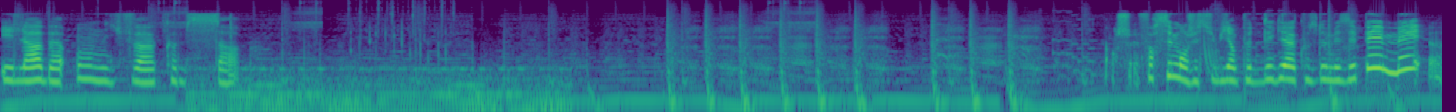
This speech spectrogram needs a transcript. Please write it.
Et là, bah, on y va comme ça. forcément, j'ai subi un peu de dégâts à cause de mes épées, mais... Euh,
